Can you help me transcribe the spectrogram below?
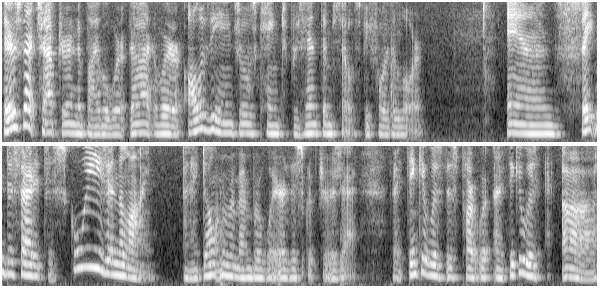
There's that chapter in the Bible where God where all of the angels came to present themselves before the Lord. And Satan decided to squeeze in the line. And I don't remember where the scripture is at. But I think it was this part where I think it was uh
